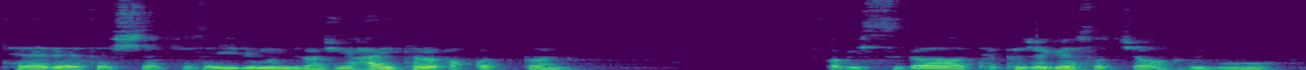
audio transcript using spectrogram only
캐텔에서 시작해서 이름을 나중에 하이텔로 바꿨던 서비스가 대표적이었었죠. 그리고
